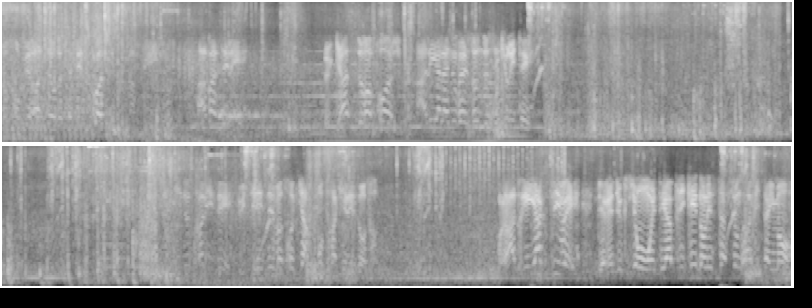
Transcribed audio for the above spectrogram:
Autres opérateurs de cette escouade sont marqués. Abattez-les. Le gaz se rapproche. Allez à la nouvelle zone de sécurité. Neutralisé. Utilisez votre carte pour traquer les autres. Braderie activée. Des réductions ont été appliquées dans les stations de ravitaillement.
